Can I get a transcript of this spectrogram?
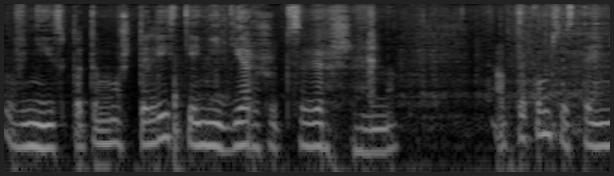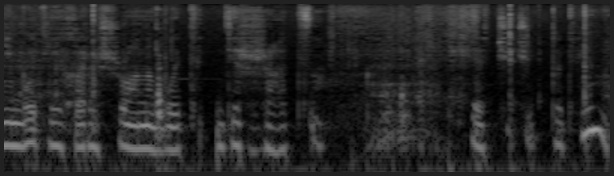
вниз, потому что листья не держат совершенно. А в таком состоянии будет ей хорошо, она будет держаться. Сейчас чуть-чуть подвину.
